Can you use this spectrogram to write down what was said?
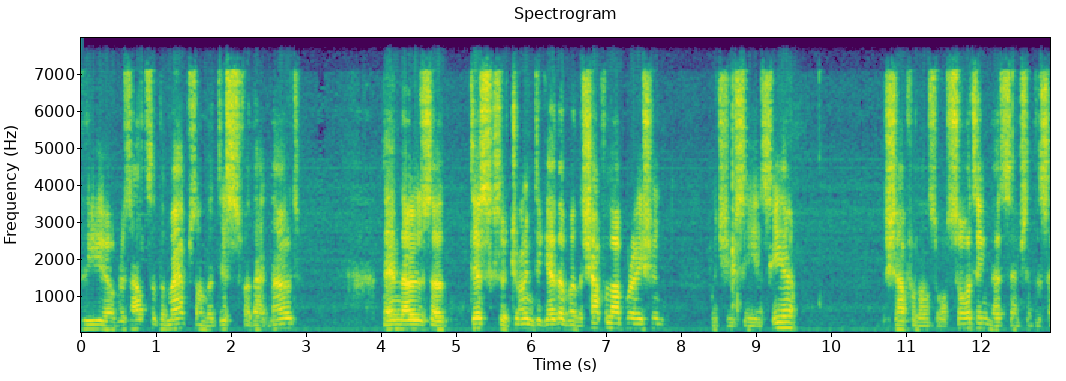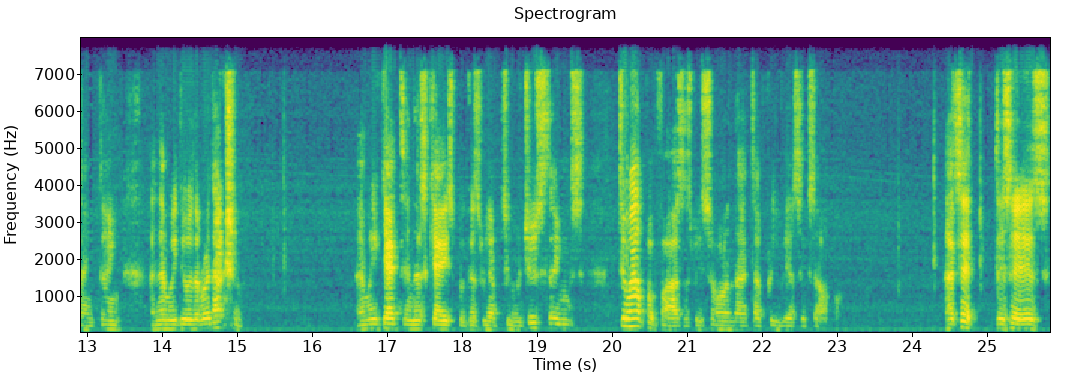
the uh, results of the maps on the disks for that node. Then those uh, disks are joined together by the shuffle operation, which you see is here. Shuffle is all sorting. That's essentially the same thing. And then we do the reduction. And we get, in this case, because we have two reduced things, two output files, as we saw in that uh, previous example. That's it. This is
